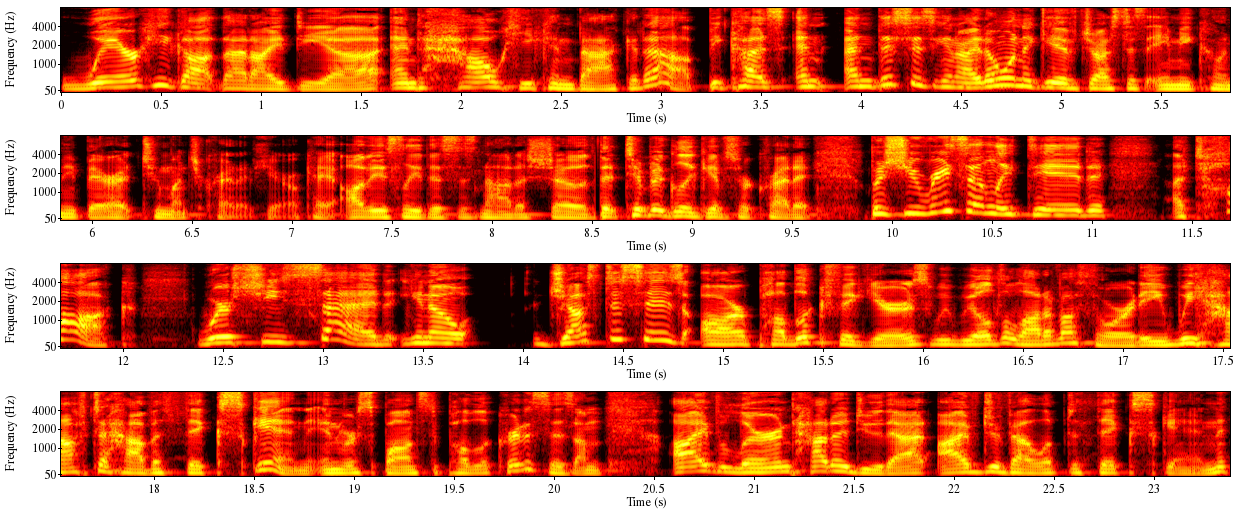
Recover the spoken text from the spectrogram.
where he got that idea and how he can back it up. Because, and, and this is, you know, I don't want to give Justice Amy Coney Barrett too much credit here. Okay. Obviously, this is not a show that typically gives her credit, but she recently did a talk where she said, you know, Justices are public figures. We wield a lot of authority. We have to have a thick skin in response to public criticism. I've learned how to do that. I've developed a thick skin,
